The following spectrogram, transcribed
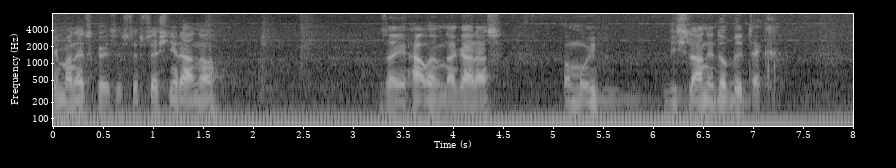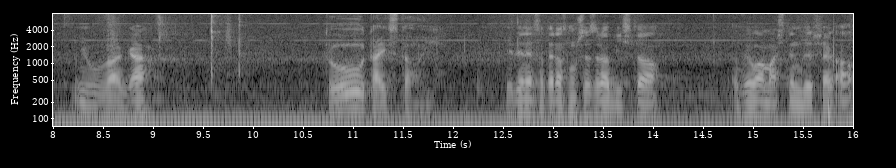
Siemaneczko, jest jeszcze wcześnie rano. Zajechałem na garaż po mój wiślany dobytek. I uwaga, tutaj stoi. Jedyne co teraz muszę zrobić to wyłamać ten dyszek. O,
